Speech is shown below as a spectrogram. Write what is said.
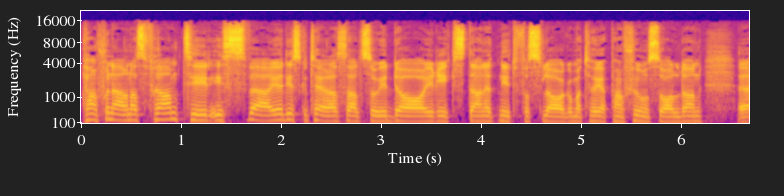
pensionärernas framtid i Sverige diskuteras alltså idag i riksdagen. Ett nytt förslag om att höja pensionsåldern. Eh,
